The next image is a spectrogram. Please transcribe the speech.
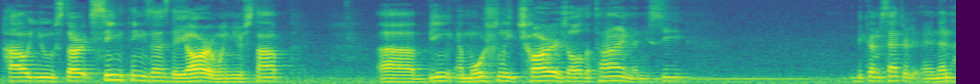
how you start seeing things as they are when you stop uh, being emotionally charged all the time and you see become centered. And then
